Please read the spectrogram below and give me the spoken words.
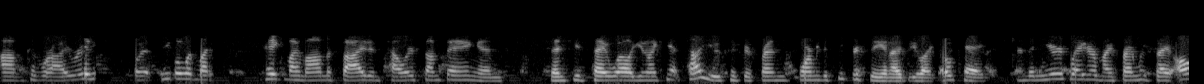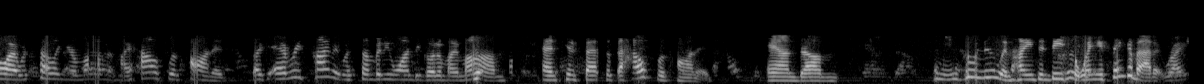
because um, we're Irish. But people would like take my mom aside and tell her something, and then she'd say, "Well, you know, I can't tell you because your friend's forming to secrecy," and I'd be like, "Okay." And then years later, my friend would say, "Oh, I was telling your mom that my house was haunted." Like every time it was somebody wanted to go to my mom and confess that the house was haunted. And um I mean, who knew in Huntington Beach? But when you think about it, right?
